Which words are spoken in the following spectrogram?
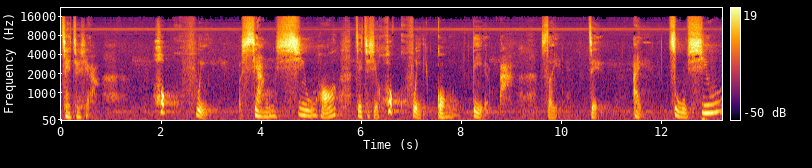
这就是福慧双修吼，这就是福慧功德啦。所以这爱自修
